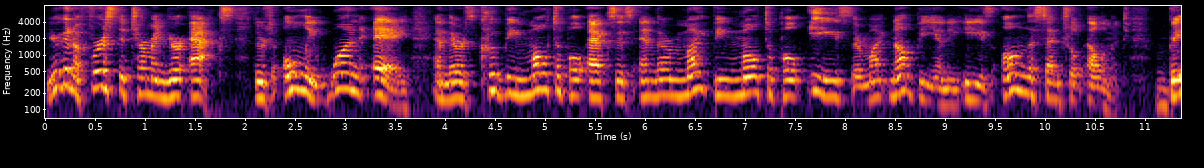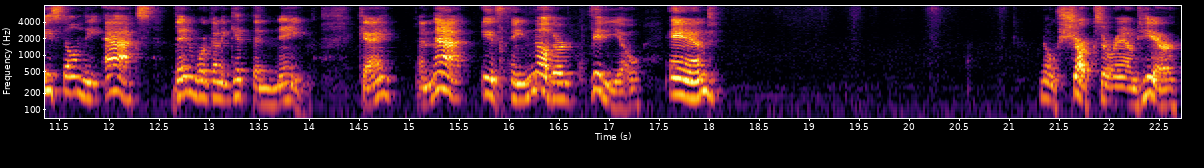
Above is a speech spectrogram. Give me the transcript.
you're going to first determine your x. There's only one A, and there could be multiple x's, and there might be multiple e's. There might not be any e's on the central element. Based on the x, then we're going to get the name. Okay, and that is another video. And no sharks around here.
